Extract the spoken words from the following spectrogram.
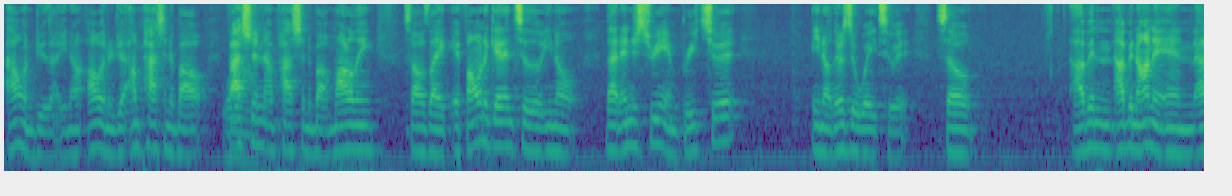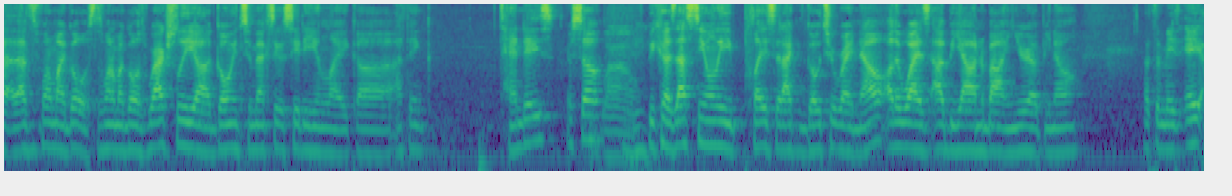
I want to do that. You know, I want to do that. I'm passionate about Wow. fashion. I'm passionate about modeling. So I was like, if I want to get into you know that industry and breach to it, you know, there's a way to it. So I've been I've been on it, and uh, that's one of my goals. That's one of my goals. We're actually uh, going to Mexico City in like uh, I think ten days or so, Wow. because that's the only place that I can go to right now. Otherwise, I'd be out and about in Europe. You know. That's amazing. Hey,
